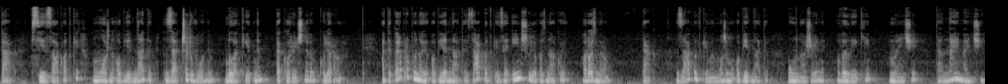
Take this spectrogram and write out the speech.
Так, всі закладки можна об'єднати за червоним, блакитним та коричневим кольорами. А тепер пропоную об'єднати закладки за іншою ознакою розміром. Так, закладки ми можемо об'єднати у множини великі, менші та найменші.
